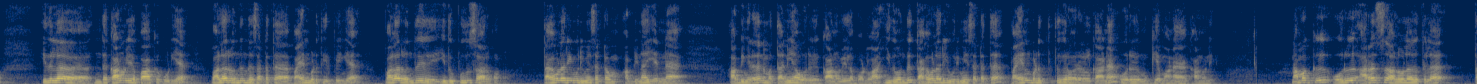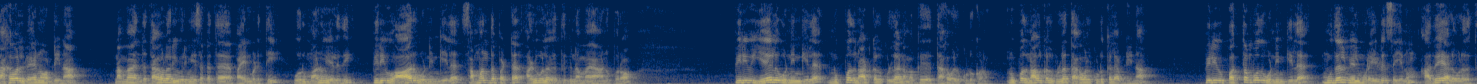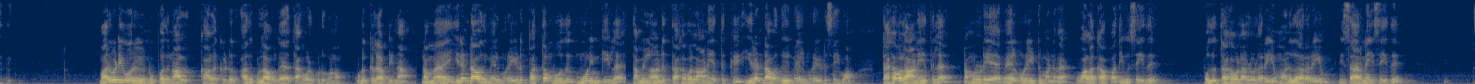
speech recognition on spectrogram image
இதில் இந்த காணொலியை பார்க்கக்கூடிய பலர் வந்து இந்த சட்டத்தை பயன்படுத்தியிருப்பீங்க. பலர் வந்து இது புதுசாக இருக்கும். தகவலறியும் உரிமை சட்டம் அப்படின்னா என்ன? அப்படிங்கிறத நம்ம தனியாக ஒரு காணொலியில் போடலாம். இது வந்து தகவலறி உரிமை சட்டத்தை பயன்படுத்துகிறவர்களுக்கான ஒரு முக்கியமான காணொளி. நமக்கு ஒரு அரசு அலுவலகத்தில் தகவல் வேணும் அப்படின்னா நம்ம இந்த தகவலறி உரிமை சட்டத்தை பயன்படுத்தி ஒரு மனு எழுதி பிரிவு ஆறு ஒன்றின் கீழே சம்மந்தப்பட்ட அலுவலகத்துக்கு நம்ம அனுப்புகிறோம் பிரிவு ஏழு ஒன்றின் கீழே முப்பது நாட்களுக்குள்ளே நமக்கு தகவல் கொடுக்கணும். முப்பது நாட்களுக்குள்ளே தகவல் கொடுக்கல அப்படின்னா பிரிவு பத்தொம்போது ஒன்றின் கீழே முதல் மேல்முறையீடு செய்யணும் அதே அலுவலகத்துக்கு. மறுபடி ஒரு முப்பது நாள் காலக்கெடு அதுக்குள்ளே அவங்க தகவல் கொடுக்கணும். கொடுக்கல அப்படின்னா நம்ம இரண்டாவது மேல்முறையீடு பத்தொம்போது மூணின் கீழே தமிழ்நாடு தகவல் ஆணையத்துக்கு இரண்டாவது மேல்முறையீடு செய்வோம். தகவல் ஆணையத்தில் நம்மளுடைய மேல்முறையீட்டு மனுவை வழக்காக பதிவு செய்து பொது தகவல் அலுவலரையும் மனுதாரரையும் விசாரணை செய்து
